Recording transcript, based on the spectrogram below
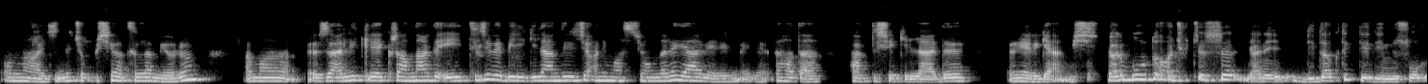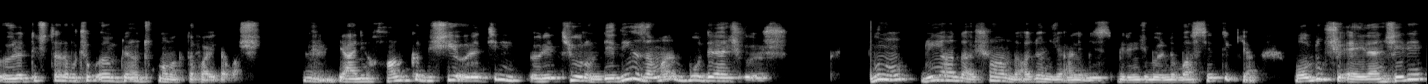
Onun haricinde çok bir şey hatırlamıyorum. Ama özellikle ekranlarda eğitici ve bilgilendirici animasyonlara yer verilmeli. Daha da farklı şekillerde öneri gelmiş. Yani burada açıkçası yani didaktik dediğimiz o öğretici tarafı çok ön plana tutmamakta fayda var. Hmm. Yani halka bir şey öğretim, öğretiyorum dediğin zaman bu direnç görür. Bunu dünyada şu anda az önce hani biz birinci bölümde bahsettik ya oldukça eğlenceli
